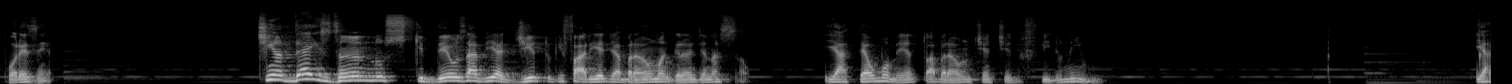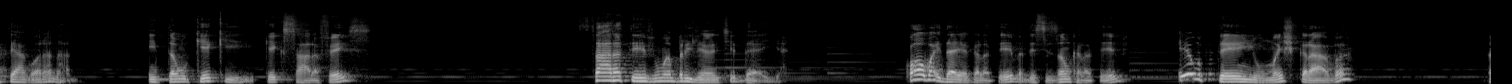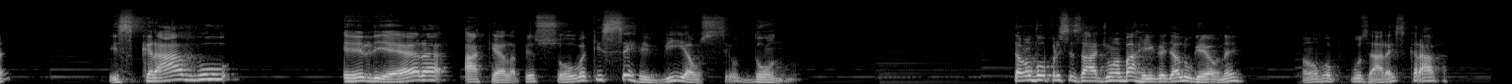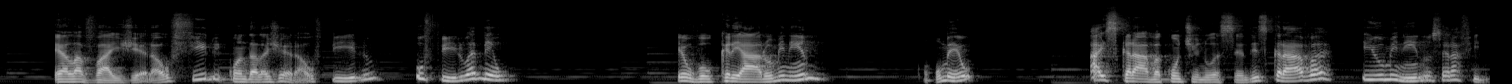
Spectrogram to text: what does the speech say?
Por exemplo, tinha 10 anos que Deus havia dito que faria de Abraão uma grande nação. E até o momento, Abraão não tinha tido filho nenhum. E até agora nada. Então, o que que, que, que Sara fez? Sara teve uma brilhante ideia. Qual a ideia que ela teve, a decisão que ela teve? Eu tenho uma escrava. Né? Escravo, ele era aquela pessoa que servia ao seu dono. Então vou precisar de uma barriga de aluguel, né? Então vou usar a escrava. Ela vai gerar o filho e quando ela gerar o filho, o filho é meu. Eu vou criar o menino como meu. A escrava continua sendo escrava e o menino será filho.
